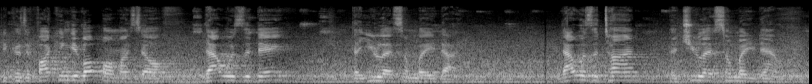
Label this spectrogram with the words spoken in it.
Because if I can give up on myself, that was the day that you let somebody die. That was the time that you let somebody down.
